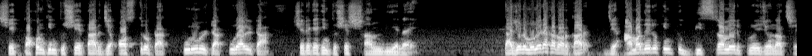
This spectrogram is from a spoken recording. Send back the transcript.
সে তখন কিন্তু সে তার যে অস্ত্রটা, কুরুলটা, কুড়ালটা, সেটাকে কিন্তু সে শান দিয়ে নেয়। তাই জন্য মনে রাখা দরকার যে আমাদেরও কিন্তু বিশ্রামের প্রয়োজন আছে,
